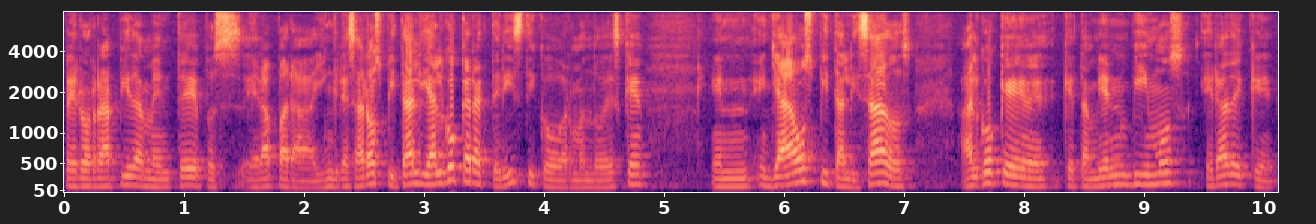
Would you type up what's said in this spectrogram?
pero rápidamente pues era para ingresar a hospital y algo característico, Armando, es que en, ya hospitalizados, algo que, que también vimos era de que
